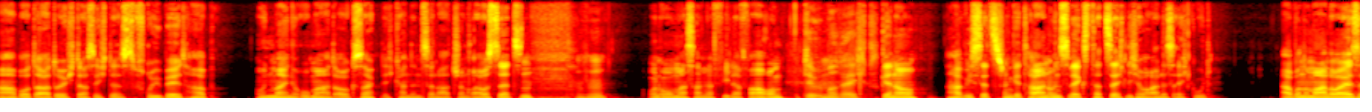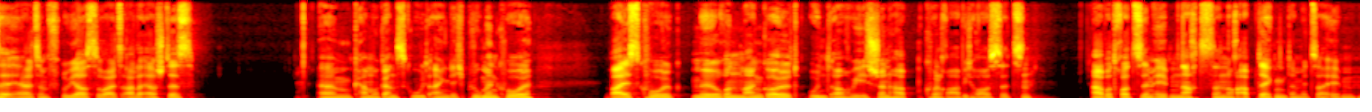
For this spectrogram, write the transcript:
Aber dadurch, dass ich das Frühbeet habe und meine Oma hat auch gesagt, ich kann den Salat schon raussetzen Mhm. und Omas haben ja viel Erfahrung, haben immer recht. Genau, habe ich es jetzt schon getan und es wächst tatsächlich auch alles echt gut. Aber normalerweise, also im Frühjahr, so als allererstes, ähm, kann man ganz gut eigentlich Blumenkohl, Weißkohl, Möhren, Mangold und auch, wie ich es schon habe, Kohlrabi raussetzen. Aber trotzdem eben nachts dann noch abdecken, damit es eben,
